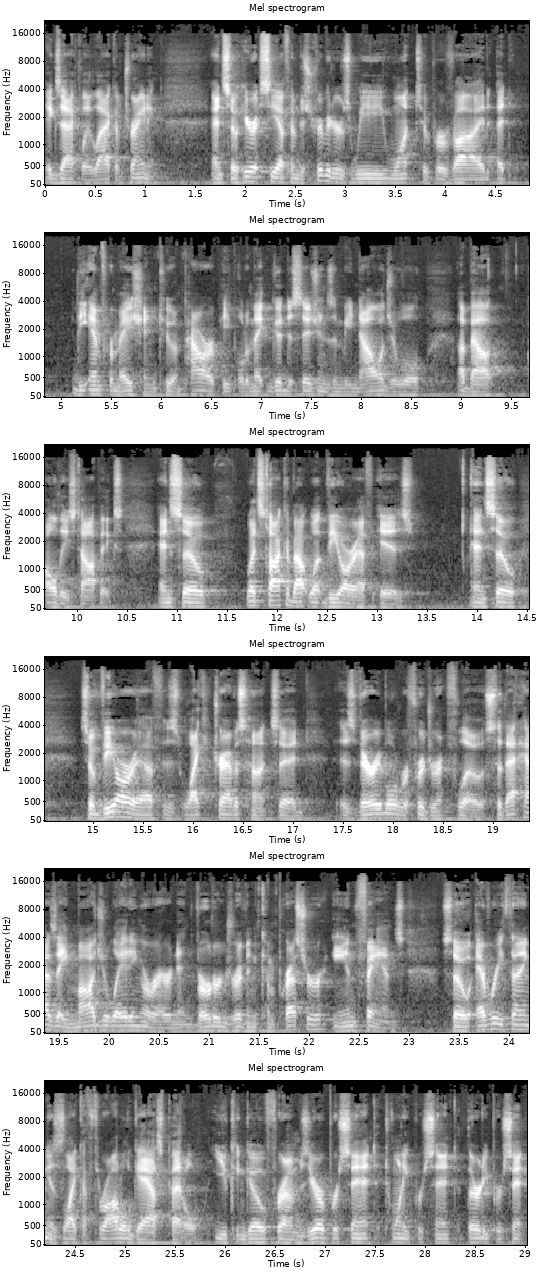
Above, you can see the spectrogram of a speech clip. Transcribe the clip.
exactly lack of training. And so here at CFM Distributors, we want to provide a, the information to empower people to make good decisions and be knowledgeable about all these topics. And so let's talk about what VRF is. And so, so VRF is like Travis Hunt said, is variable refrigerant flow. So that has a modulating or an inverter driven compressor and fans. So everything is like a throttle gas pedal. You can go from 0% to 20% to 30%.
